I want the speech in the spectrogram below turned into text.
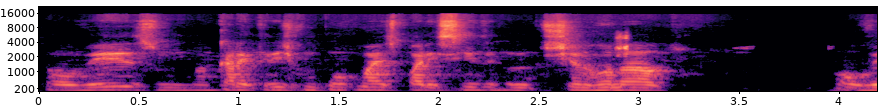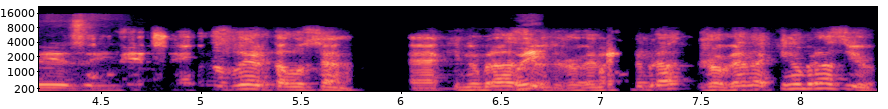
Talvez uma característica um pouco mais parecida com o Cristiano Ronaldo. Talvez aí. É brasileiro, tá, Luciano? É aqui no Brasil, tá jogando aqui, no jogando aqui no Brasil.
